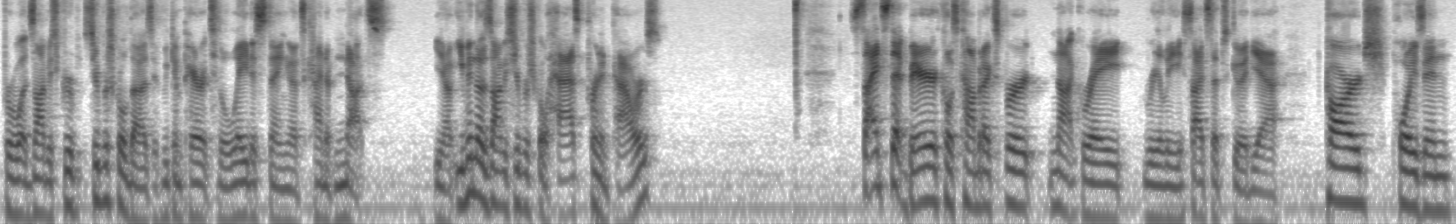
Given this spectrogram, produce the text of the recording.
for what Zombie Super Skrull does if we compare it to the latest thing that's kind of nuts. You know, even though Zombie Super Skrull has printed powers, sidestep barrier, close combat expert, not great, really. Sidestep's good, yeah. Charge, poison,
